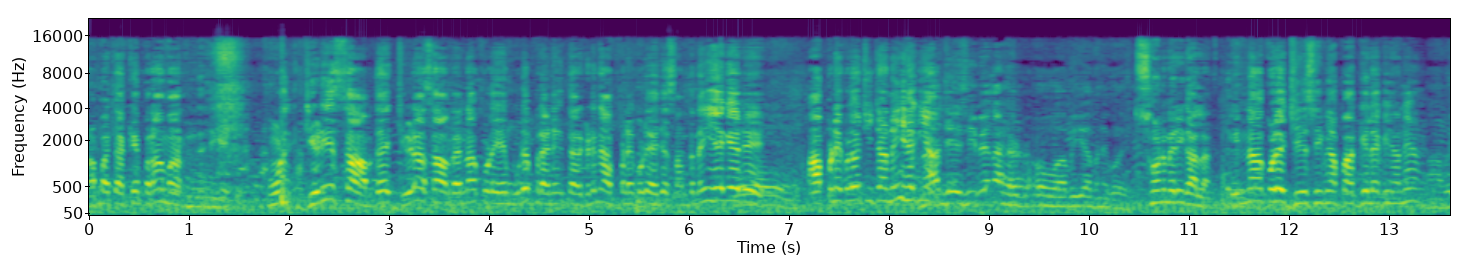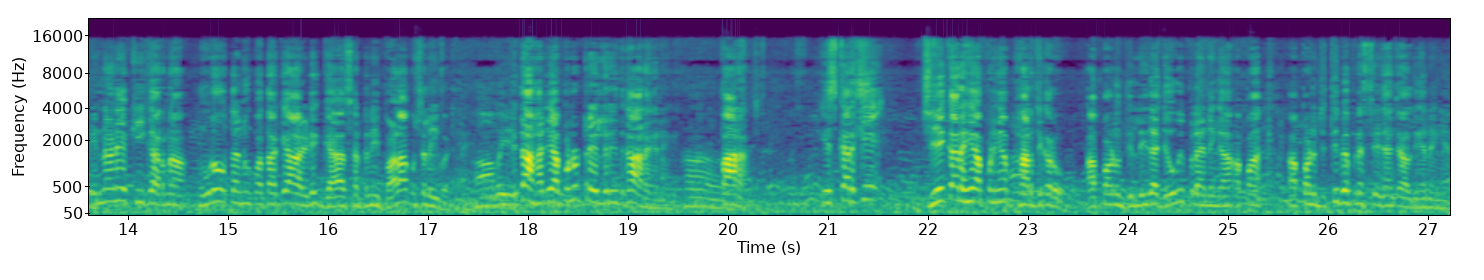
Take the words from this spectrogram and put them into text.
ਆਪਾਂ ਚੱਕ ਕੇ ਪਰਾਂ ਮਾਰ ਦਿੰਦੇ ਸੀਗੇ। ਹੁਣ ਜਿਹੜੇ ਹਿਸਾਬ ਦਾ ਜਿਹੜਾ ਹਿਸਾਬ ਦਾ ਇਹਨਾਂ ਕੋਲੇ ਇਹ ਮੂਰੇ ਪਲੈਨਿੰਗ ਤਿਆਰ ਖੜੇ ਨੇ ਆਪਣੇ ਕੋਲੇ ਹਜੇ ਸੰਤ ਨਹੀਂ ਹੈਗੇ ਜੇ ਆਪਣੇ ਕੋਲੇ ਉਹ ਚੀਜ਼ਾਂ ਨਹੀਂ ਹੈਗੀਆਂ। ਜੇਸੀਬੀ ਨਾ ਹੈਡ ਉਹ ਆ ਵੀ ਆਪਣੇ ਕੋਲੇ। ਸੁਣ ਮੇਰੀ ਗੱਲ। ਇਹਨਾਂ ਕੋਲੇ ਜੇਸੀਬੀ ਆਪਾਂ ਅੱਗੇ ਲੈ ਕੇ ਜਾਂਦੇ ਆ। ਇਹਨਾਂ ਨੇ ਕੀ ਕਰਨਾ? ਮੂਰੋਂ ਤੈਨੂੰ ਪਤਾ ਕਿ ਆ ਜਿਹੜੀ ਗੈਸ ਛੱਡਣੀ ਬਾਹਲਾ ਕੁਛ ਲਈ ਬੈਠੇ ਹਾਂ ਬਈ। ਇਹ ਤਾਂ ਹਜੇ ਆਪਾਂ ਨੂੰ ਟ੍ਰੇਲਰ ਹੀ ਦਿਖਾ ਰਹੇ ਨੇ। ਪਰ ਇਸ ਕਰਕੇ ਜੇਕਰ ਇਹ ਆਪਣੀਆਂ ਫਰਜ਼ ਕਰੋ ਆਪਾਂ ਨੂੰ ਦਿੱਲੀ ਦਾ ਜੋ ਵੀ ਪਲੈਨਿੰਗ ਆ ਆਪਾਂ ਆਪਾਂ ਨੂੰ ਜਿੱਥੇ ਵੀ ਆਪਣੇ ਸਟੇਜਾਂ ਚੱਲਦੀਆਂ ਨੇਗੀਆਂ।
